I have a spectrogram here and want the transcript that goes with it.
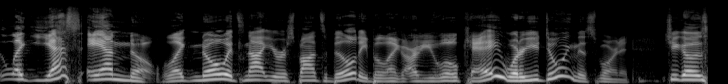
"Like yes and no. Like no, it's not your responsibility, but like, are you okay? What are you doing this morning?" She goes,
